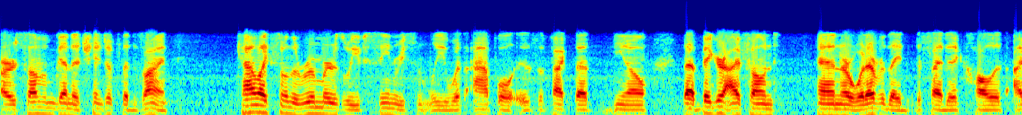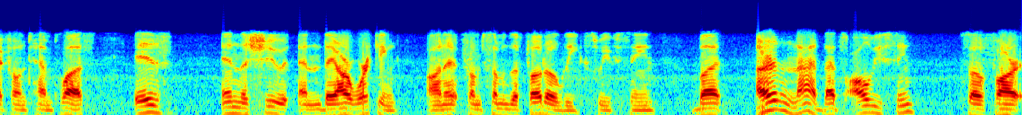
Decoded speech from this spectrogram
are some of them going to change up the design? Kind of like some of the rumors we've seen recently with Apple is the fact that you know that bigger iPhone 10 or whatever they decided to call it, iPhone 10 Plus, is in the shoot, and they are working on it from some of the photo leaks we've seen. But other than that, that's all we've seen so far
